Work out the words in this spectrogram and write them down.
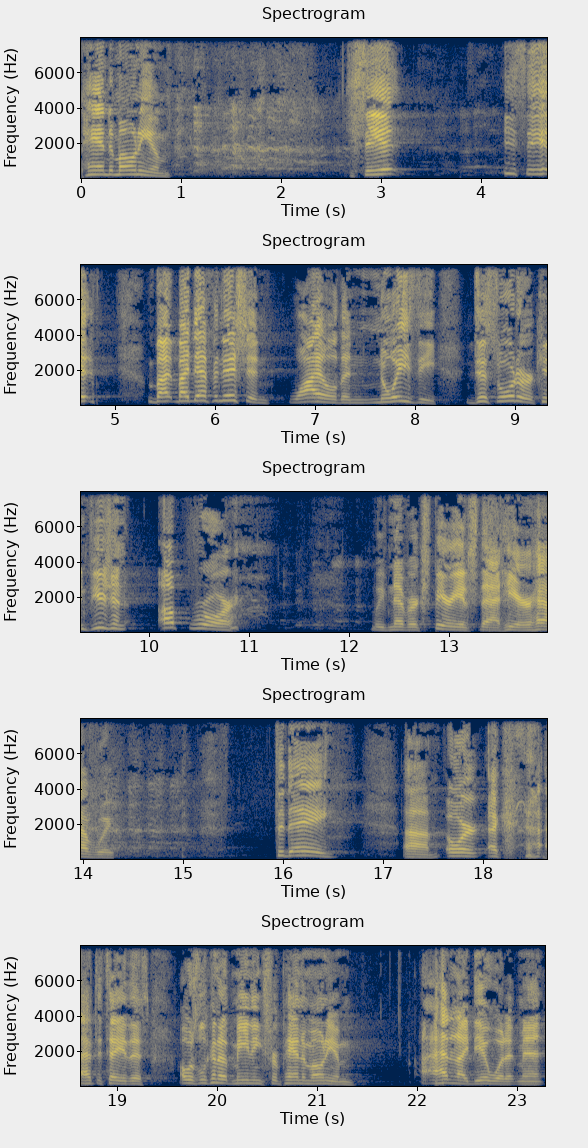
pandemonium. You see it? You see it? By, by definition, wild and noisy, disorder, confusion, uproar. We've never experienced that here, have we? Today, um, or I, I have to tell you this. I was looking up meanings for pandemonium. I had an idea what it meant.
